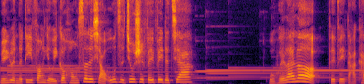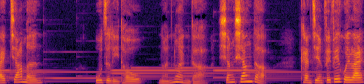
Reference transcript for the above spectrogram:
远远的地方有一个红色的小屋子，就是菲菲的家。我回来了，菲菲打开家门，屋子里头暖暖的，香香的。看见菲菲回来，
